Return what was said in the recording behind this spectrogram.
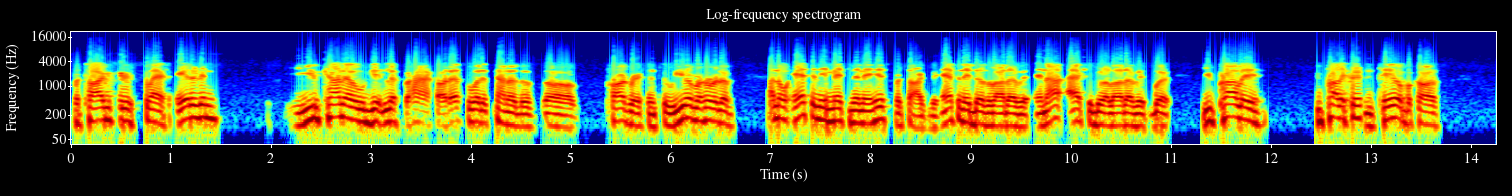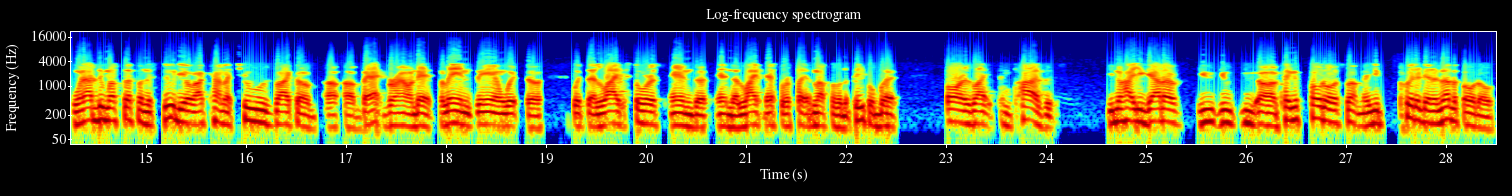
photography slash editing, you kind of get left behind. Cause that's what it's kind of the uh, progress into. You ever heard of? I know Anthony mentioned it in his photography. Anthony does a lot of it, and I actually do a lot of it. But you probably you probably couldn't tell because when I do my stuff in the studio, I kind of choose like a, a, a background that blends in with the with the light source and the and the light that's reflecting off of the people. But as far as like composites, you know how you gotta you you, you uh, take a photo of something and you put it in another photo.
